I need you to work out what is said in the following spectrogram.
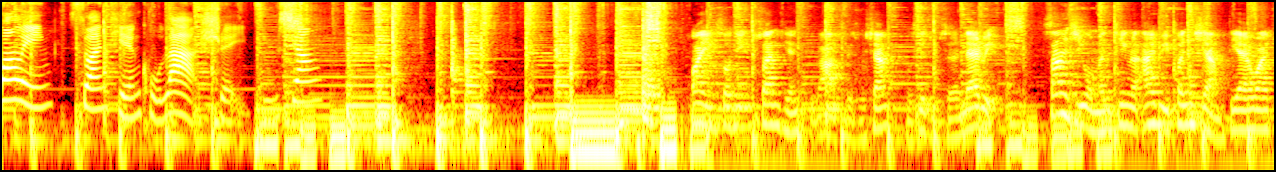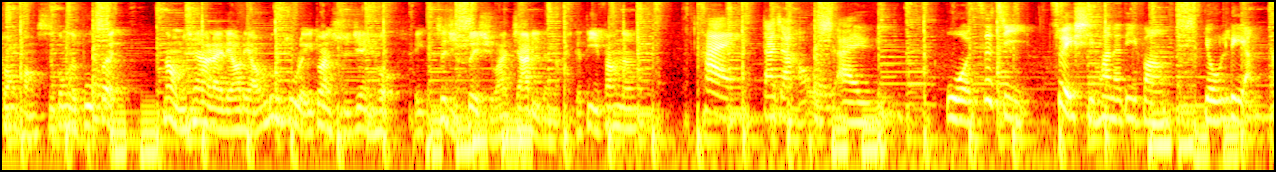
光临，酸甜苦辣水族箱。欢迎收听酸甜苦辣水族箱，我是主持人 Larry。上一集我们听了 Ivy 分享 DIY 装潢施工的部分，那我们现在来聊聊入住了一段时间以后，诶，自己最喜欢家里的哪一个地方呢？嗨，大家好，我是 Ivy。我自己最喜欢的地方有两个，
